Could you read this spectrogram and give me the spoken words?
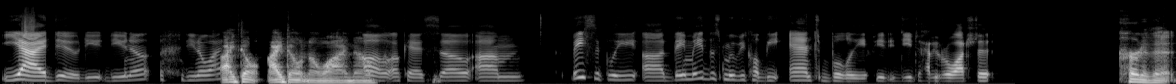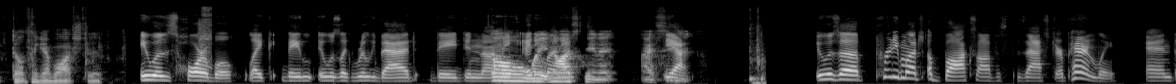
Yeah, I do. Do you do you know? Do you know why? I don't. I don't know why. No. Oh, okay. So, um, basically, uh, they made this movie called The Ant Bully. If you, you have you ever watched it? Heard of it? Don't think I've watched it. It was horrible. Like they, it was like really bad. They did not oh make any wait, money. no, I've seen it. I've seen Yeah. it. it was a pretty much a box office disaster apparently and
